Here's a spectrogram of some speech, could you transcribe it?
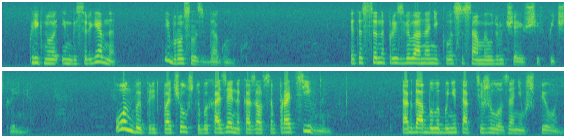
— крикнула Инга Сергеевна и бросилась вдогонку. Эта сцена произвела на Николаса самое удручающее впечатление. Он бы предпочел, чтобы хозяин оказался противным. Тогда было бы не так тяжело за ним шпионить.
